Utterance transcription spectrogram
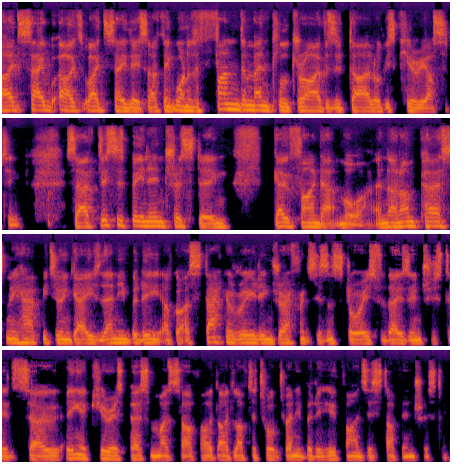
I'd say I'd, I'd, say this. I think one of the fundamental drivers of dialogue is curiosity. So if this has been interesting, go find out more. And, and, I'm personally happy to engage with anybody. I've got a stack of readings, references, and stories for those interested. So being a curious person myself, I'd, I'd love to talk to anybody who finds this stuff interesting.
